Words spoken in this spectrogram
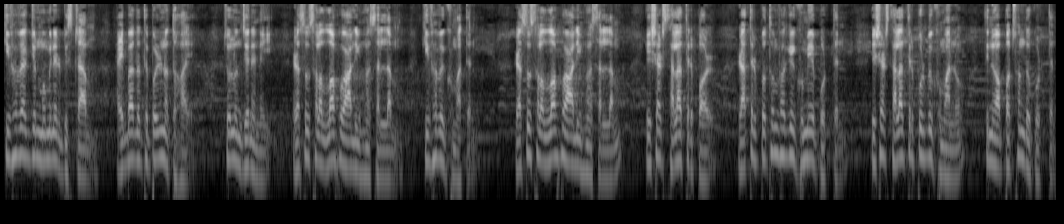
কীভাবে একজন মুমিনের বিশ্রাম ইবাদতে পরিণত হয়? চলুন জেনে নেই। রাসুল সাল্লাহ আলী সাল্লাম কীভাবে ঘুমাতেন? রাসুল সাল্লাহ আলী সাল্লাম ঈশার সালাতের পর রাতের প্রথম ভাগে ঘুমিয়ে পড়তেন। ঈশার সালাতের পূর্বে ঘুমানো তিনি অপছন্দ করতেন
